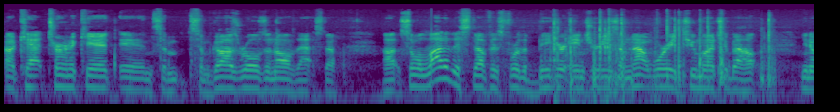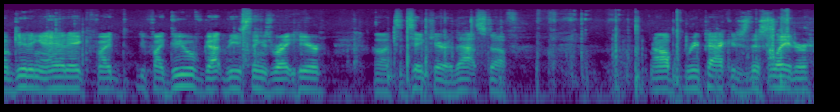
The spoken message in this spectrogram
a cat tourniquet and some, some gauze rolls and all of that stuff. Uh, so a lot of this stuff is for the bigger injuries. I'm not worried too much about you know, getting a headache. If I if I do, I've got these things right here uh, to take care of that stuff. I'll repackage this later.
